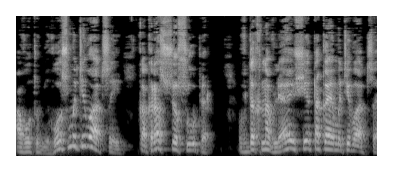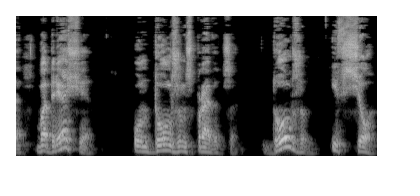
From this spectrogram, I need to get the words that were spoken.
А вот у него с мотивацией как раз все супер. Вдохновляющая такая мотивация, бодрящая. Он должен справиться. Должен и все.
